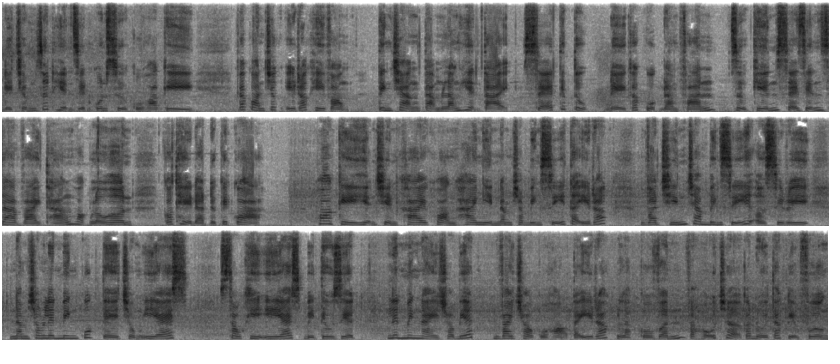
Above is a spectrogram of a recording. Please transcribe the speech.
để chấm dứt hiện diện quân sự của Hoa Kỳ. Các quan chức Iraq hy vọng tình trạng tạm lắng hiện tại sẽ tiếp tục để các cuộc đàm phán dự kiến sẽ diễn ra vài tháng hoặc lâu hơn có thể đạt được kết quả. Hoa Kỳ hiện triển khai khoảng 2.500 binh sĩ tại Iraq và 900 binh sĩ ở Syria nằm trong Liên minh quốc tế chống IS. Sau khi IS bị tiêu diệt, liên minh này cho biết vai trò của họ tại Iraq là cố vấn và hỗ trợ các đối tác địa phương.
